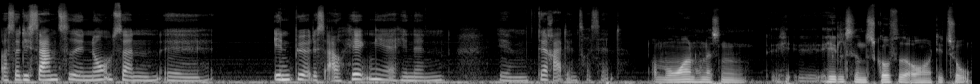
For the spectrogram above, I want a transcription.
Og så er de samtidig enormt sådan øh, indbyrdes afhængige af hinanden. Øh, det er ret interessant. Og moren, hun er sådan he- hele tiden skuffet over de to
